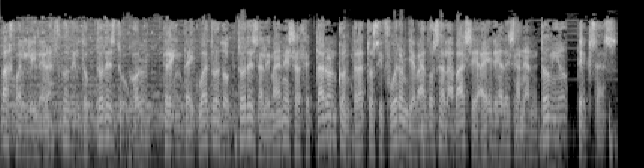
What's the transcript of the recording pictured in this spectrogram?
Bajo el liderazgo del Dr. Strugol, 34 doctores alemanes aceptaron contratos y fueron llevados a la base aérea de San Antonio, Texas.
